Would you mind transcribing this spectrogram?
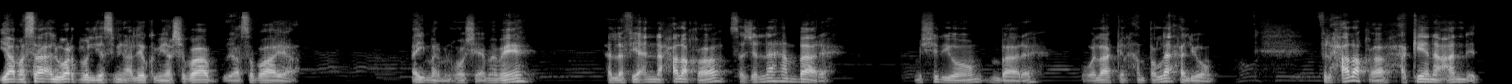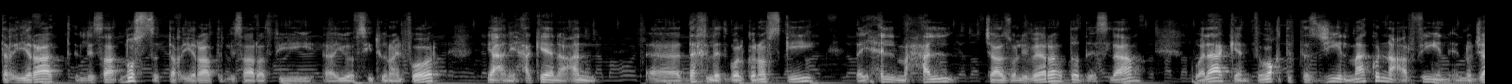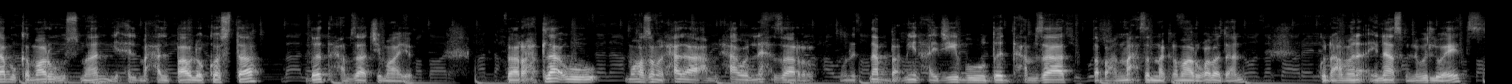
يا مساء الورد والياسمين عليكم يا شباب ويا صبايا. أيمن من هوشة MMA هلا في عنا حلقة سجلناها امبارح. مش اليوم امبارح ولكن حنطلعها اليوم. في الحلقة حكينا عن التغييرات اللي صار نص التغييرات اللي صارت في UFC 294 يعني حكينا عن آه، دخلة فولكانوفسكي ليحل محل تشارلز أوليفيرا ضد إسلام. ولكن في وقت التسجيل ما كنا عارفين إنه جابوا كامارو أوسمان يحل محل باولو كوستا ضد حمزات شمايف فراح تلاقوا معظم الحلقة عم نحاول نحزر ونتنبأ مين حيجيبوا ضد حمزات. طبعا ما حزرنا كامارو ابدا. كنا عم نقي ناس من ال welterweights.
